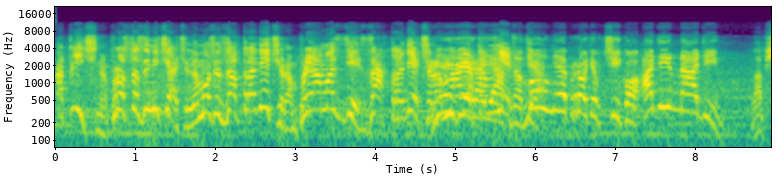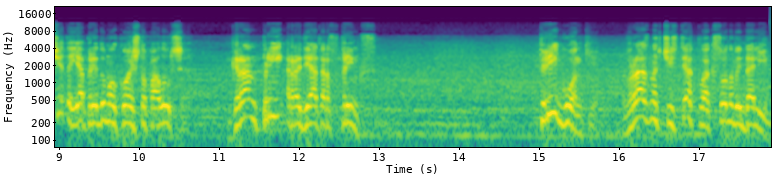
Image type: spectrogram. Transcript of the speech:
Отлично, просто замечательно. Может, завтра вечером, прямо здесь, завтра вечером на этом Невероятно! месте. Молния против Чико! Один на один! Вообще-то я придумал кое-что получше. Гран-при Радиатор Спрингс. Три гонки в разных частях Клаксоновой долины.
